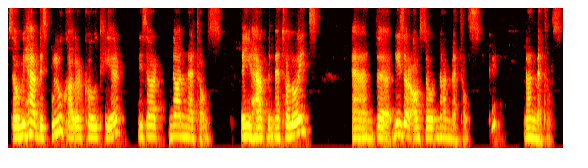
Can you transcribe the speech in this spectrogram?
So we have this blue color code here. These are non-metals. Then you have the metalloids, and uh, these are also non-metals, okay? Non-metals.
